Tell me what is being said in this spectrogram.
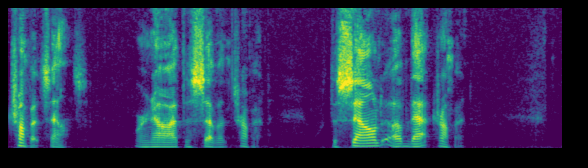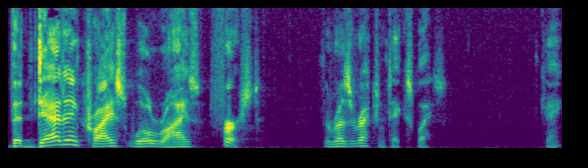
trumpet sounds. We're now at the seventh trumpet. With the sound of that trumpet. The dead in Christ will rise first. The resurrection takes place. Okay?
